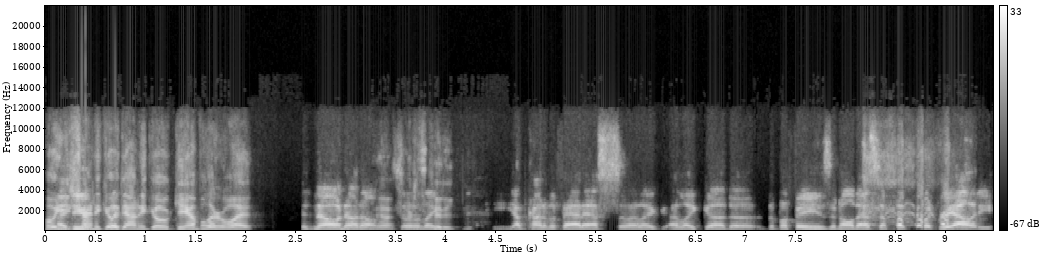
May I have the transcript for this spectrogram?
Oh, you do, trying to go but- down and go gamble or what? No, no, no. So I'm like, kidding. I'm kind of a fat ass, so I like I like uh, the the buffets and all that stuff. But but reality,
